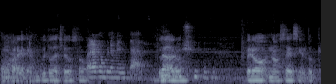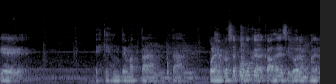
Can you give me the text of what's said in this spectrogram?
Como para que tengas un poquito de H2O. Para complementar. Claro. Pero no sé, siento que es que es un tema tan, tan... Por ejemplo, hace poco que acabas de decir lo de la mujer.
